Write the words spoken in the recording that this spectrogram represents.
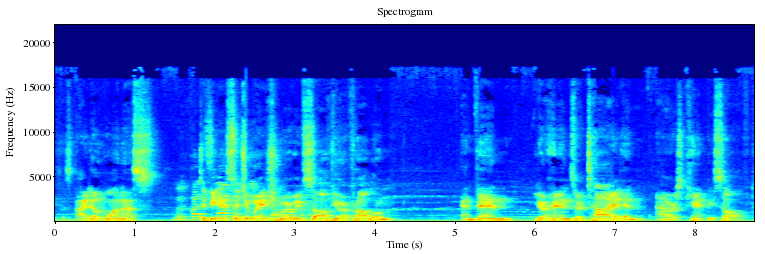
He says, I don't want us We to be in a situation where we've solved your problem, and then your hands are tied and ours can't be solved.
